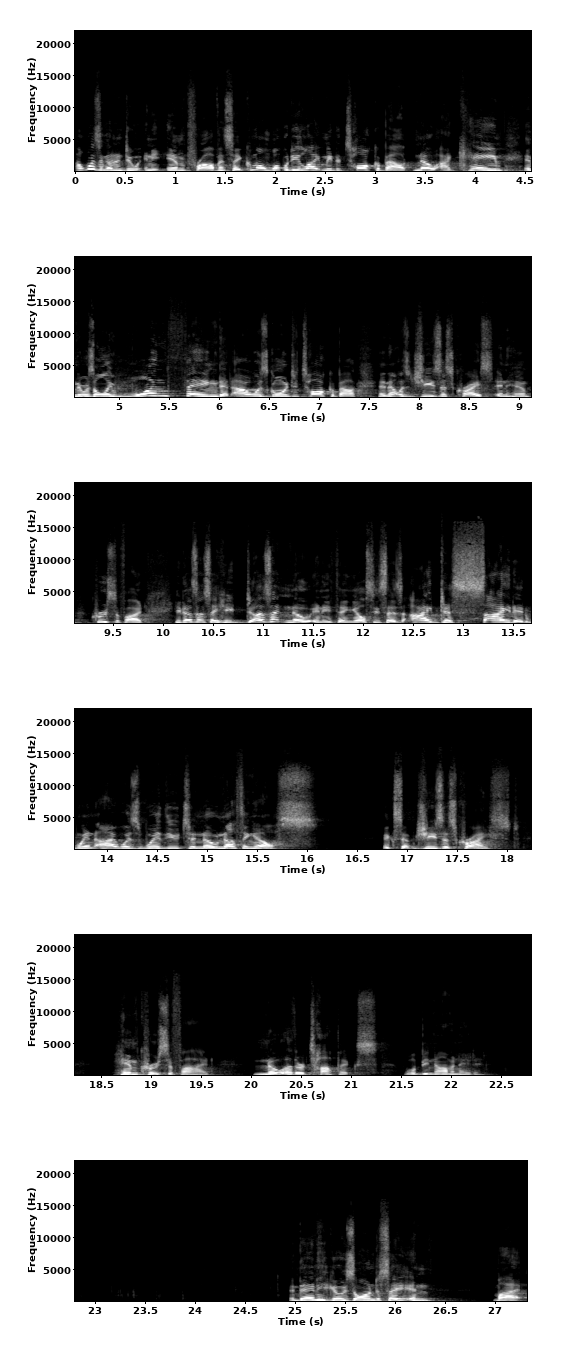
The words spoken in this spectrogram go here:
I wasn't going to do any improv and say, come on, what would you like me to talk about? No, I came and there was only one thing that I was going to talk about, and that was Jesus Christ and Him crucified. He doesn't say he doesn't know anything else. He says, I decided when I was with you to know nothing else except Jesus Christ, Him crucified. No other topics will be nominated. And then he goes on to say, in my,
